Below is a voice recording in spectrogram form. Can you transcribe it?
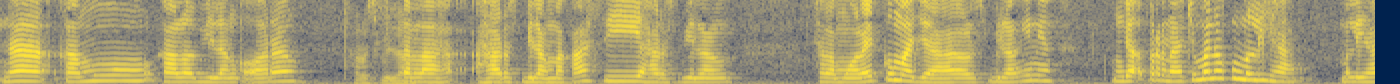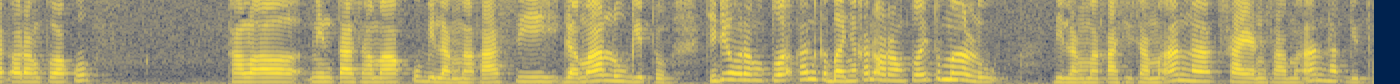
Nah kamu kalau bilang ke orang harus bilang setelah harus bilang makasih, harus bilang assalamualaikum aja harus bilang ini nggak pernah cuman aku melihat melihat orang tuaku kalau minta sama aku bilang makasih gak malu gitu. Jadi orang tua kan kebanyakan orang tua itu malu. Bilang makasih sama anak sayang sama anak gitu.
